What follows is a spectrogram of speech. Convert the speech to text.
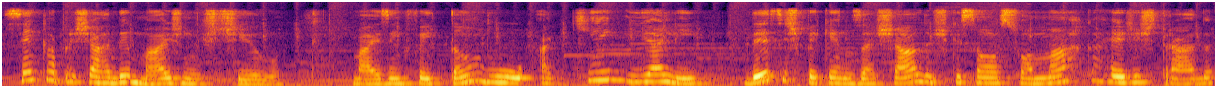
sem caprichar demais no estilo, mas enfeitando-o aqui e ali, desses pequenos achados que são a sua marca registrada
